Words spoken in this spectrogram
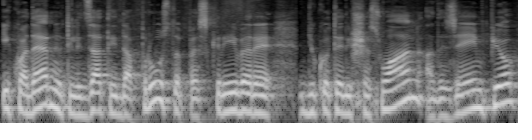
i quaderni utilizzati da Proust per scrivere Du côté du Cheswan, ad esempio,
